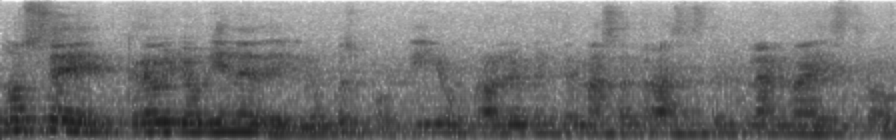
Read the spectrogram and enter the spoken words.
no sé, creo yo viene de López Portillo, probablemente más atrás este plan maestro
